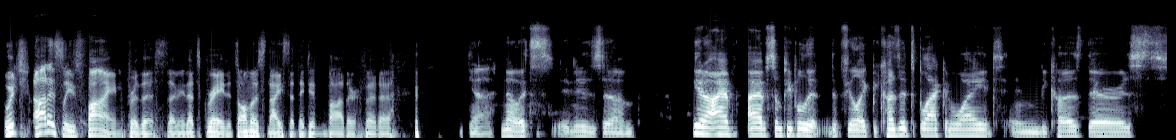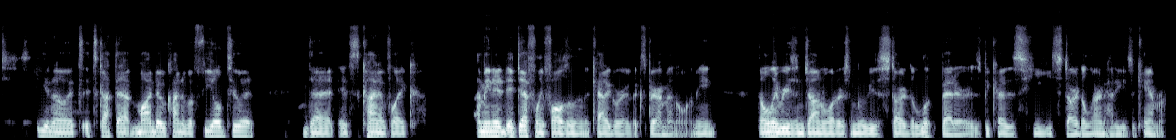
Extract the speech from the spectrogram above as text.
Which honestly is fine for this. I mean, that's great. It's almost nice that they didn't bother, but uh yeah. No, it's it is. um You know, I have I have some people that that feel like because it's black and white and because there's you know it's it's got that Mondo kind of a feel to it that it's kind of like I mean, it, it definitely falls into the category of experimental. I mean, the only reason John Waters movies started to look better is because he started to learn how to use a camera.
